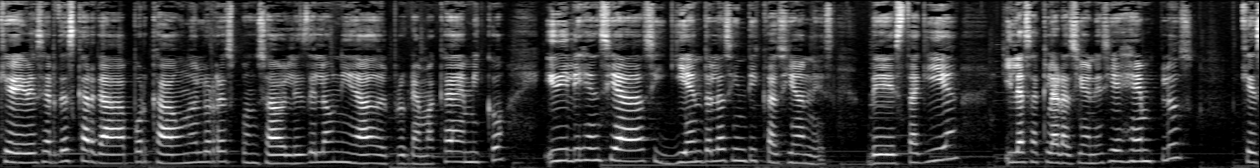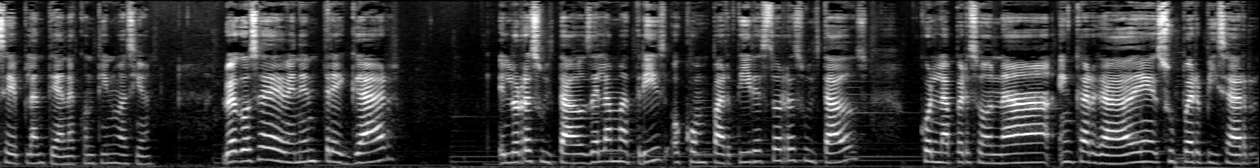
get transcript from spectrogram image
que debe ser descargada por cada uno de los responsables de la unidad o del programa académico y diligenciada siguiendo las indicaciones de esta guía y las aclaraciones y ejemplos que se plantean a continuación. Luego se deben entregar los resultados de la matriz o compartir estos resultados con la persona encargada de supervisar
